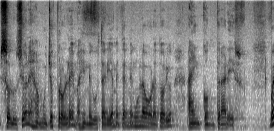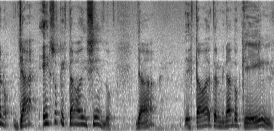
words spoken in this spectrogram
soluciones a muchos problemas y me gustaría meterme en un laboratorio a encontrar eso. Bueno, ya eso que estaba diciendo, ya estaba determinando que él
